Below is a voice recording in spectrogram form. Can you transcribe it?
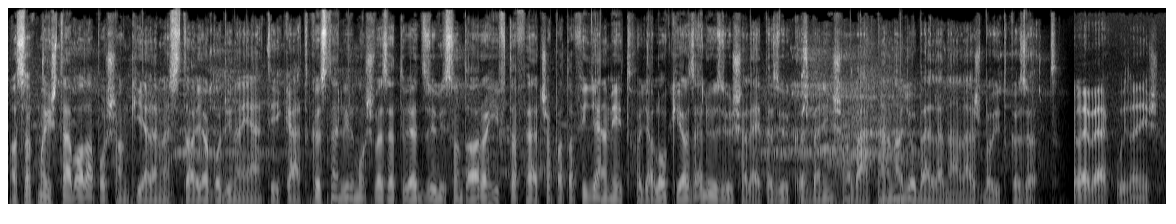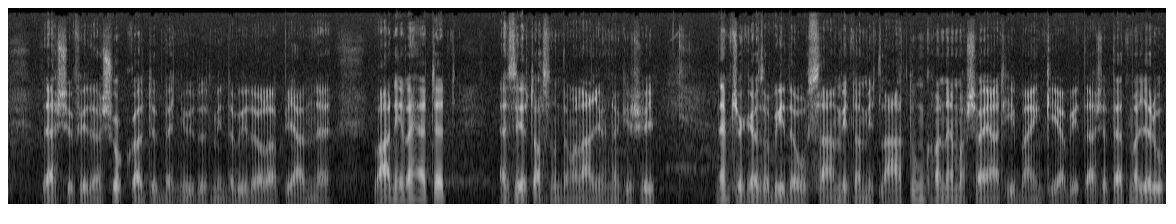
A szakmai stáb alaposan kielemezte a Jagodina játékát. Köszner Vilmos vezetőedző viszont arra hívta fel csapata figyelmét, hogy a Loki az előző selejtezőkörben is a vártnál nagyobb ellenállásba ütközött. A Leverkusen is az első félben sokkal többet nyújtott, mint a videó alapján eh, várni lehetett, ezért azt mondtam a lányoknak is, hogy nem csak ez a videó számít, amit látunk, hanem a saját hibáink kiavítása. Tehát magyarul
